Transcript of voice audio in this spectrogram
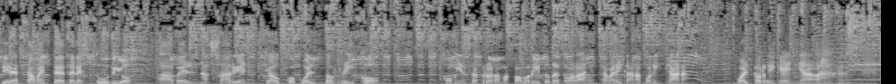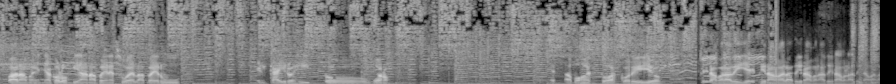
Directamente desde el estudio, Abel Nazario en Yauco, Puerto Rico. Comienza el programa favorito de toda la gente americana por incana, puertorriqueña, panameña, colombiana, Venezuela, Perú, el Cairo, Egipto, bueno, Estamos en todas, Corillo. Tíramela, DJ, tíramela, tíramela, tíramela, tíramela.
